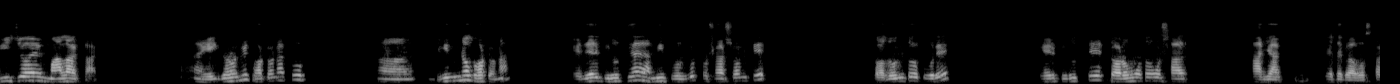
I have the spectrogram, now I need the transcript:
বিজয় মালাকার। এই ধরনের ঘটনা খুব ভিন্ন ঘটনা। এদের বিরুদ্ধে আমি বলব প্রশাসনকে তদন্ত করে এর বিরুদ্ধে চরমতম সাজা যাতে ব্যবস্থা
